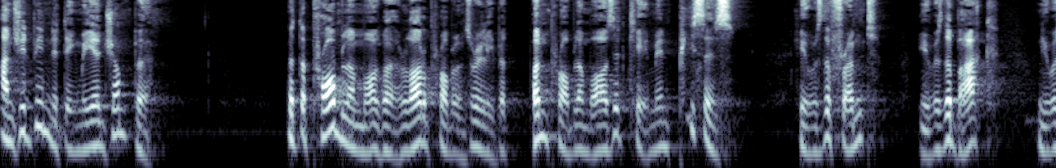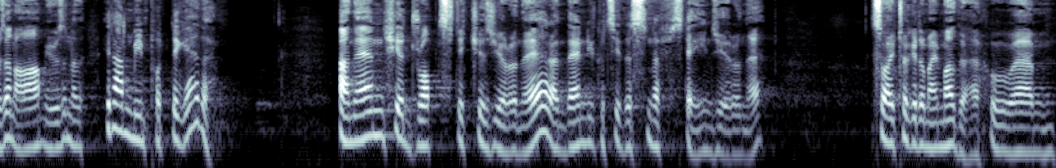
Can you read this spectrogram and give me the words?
And she'd been knitting me a jumper. But the problem was, well, a lot of problems really, but one problem was it came in pieces. Here was the front, here was the back, here was an arm, here was another. It hadn't been put together. And then she had dropped stitches here and there, and then you could see the snuff stains here and there. So I took it to my mother, who um,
